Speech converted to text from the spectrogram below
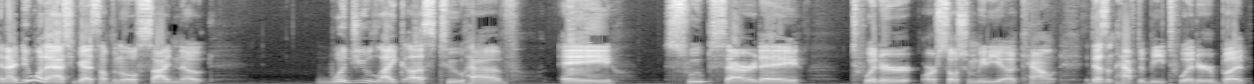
And I do want to ask you guys something, a little side note. Would you like us to have a Swoop Saturday Twitter or social media account? It doesn't have to be Twitter, but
